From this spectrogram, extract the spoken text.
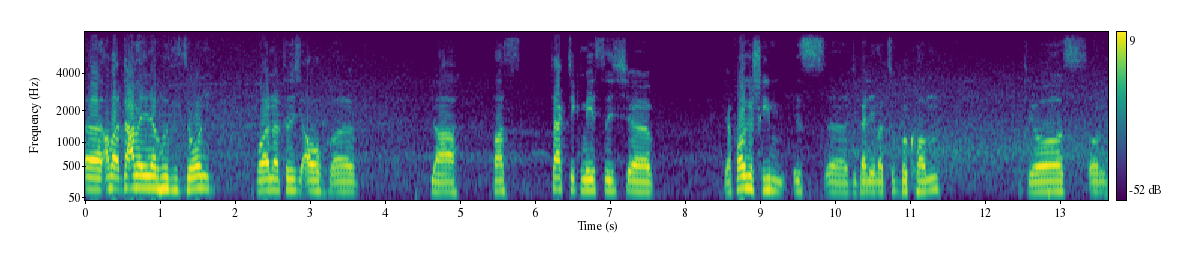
Äh, aber Dame in der Position, wo er natürlich auch, äh, ja, fast taktikmäßig äh, ja, vorgeschrieben ist, äh, die Bälle immer zu bekommen. Matthias und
